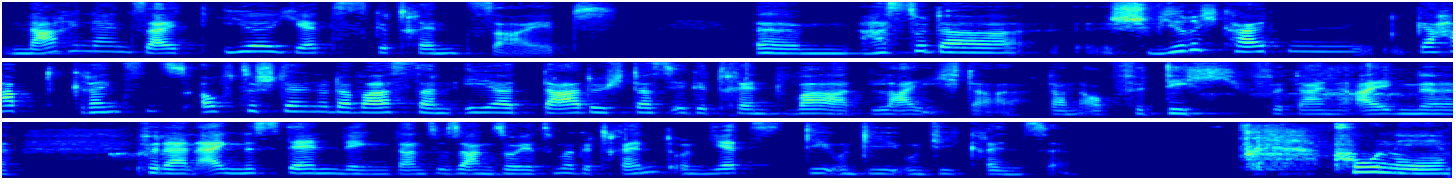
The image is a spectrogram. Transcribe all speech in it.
Nachhinein, seit ihr jetzt getrennt seid, ähm, hast du da Schwierigkeiten gehabt, Grenzen aufzustellen oder war es dann eher dadurch, dass ihr getrennt wart, leichter dann auch für dich, für deine eigene, für dein eigenes Standing, dann zu sagen, so jetzt sind wir getrennt und jetzt die und die und die Grenze? Puh, nee,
